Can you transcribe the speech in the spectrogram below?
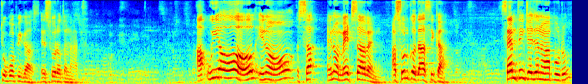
to Gopikas is Suratanath. Uh, we are all, you know, you know, maid servant, Asulko Dasika. Same thing Chaitanya Mahaprabhu.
